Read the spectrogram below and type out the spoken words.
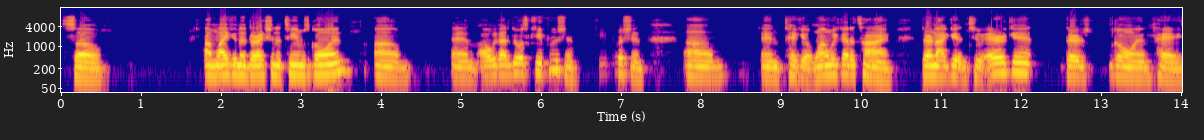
So I'm liking the direction the team's going. Um, and all we got to do is keep pushing, keep pushing, um, and take it one week at a time. They're not getting too arrogant. They're going, hey,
